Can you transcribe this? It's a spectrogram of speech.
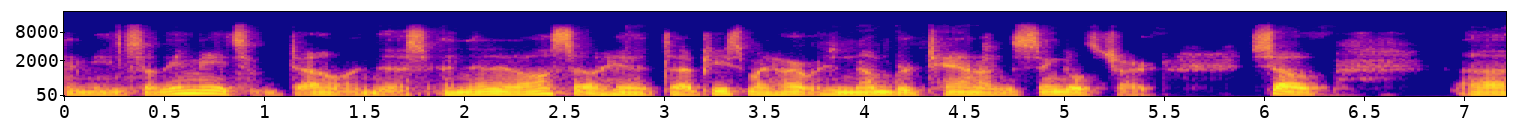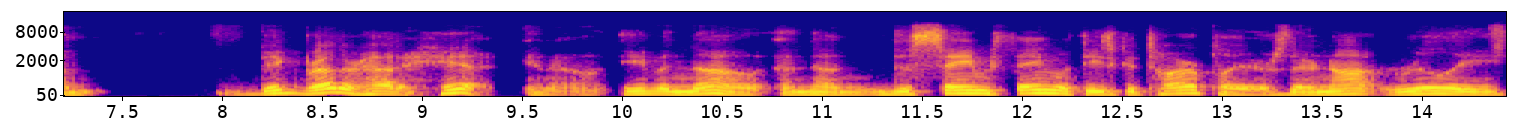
I mean, so they made some dough on this. And then it also hit uh, Piece of My Heart was number 10 on the singles chart. So, um, Big Brother had a hit, you know, even though, and then the same thing with these guitar players. They're not really,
